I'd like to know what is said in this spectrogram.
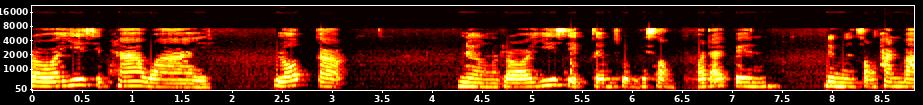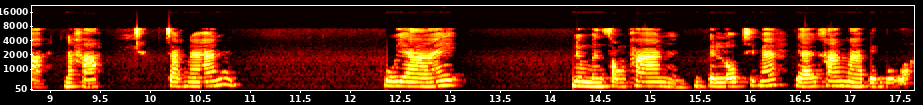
125y ลบกับ 120เติมส่วนไป2ก็ได้เป็น12,000บาทนะคะ จากนั้นครูย้ายหนึ่งหมื่นสองพันเป็นลบใช่ไหมย้ายข้ามมาเป็นบวก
